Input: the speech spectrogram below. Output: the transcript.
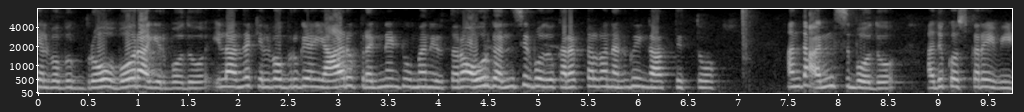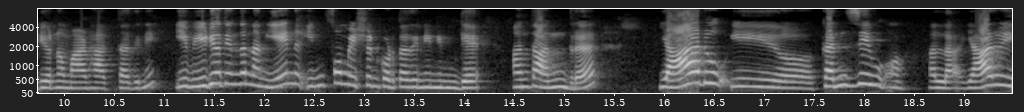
ಕೆಲವೊಬ್ರು ಬ್ರೋ ಬೋರ್ ಆಗಿರ್ಬೋದು ಇಲ್ಲ ಅಂದರೆ ಕೆಲವೊಬ್ರಿಗೆ ಯಾರು ಪ್ರೆಗ್ನೆಂಟ್ ವುಮನ್ ಇರ್ತಾರೋ ಅವ್ರಿಗೆ ಅನಿಸಿರ್ಬೋದು ಕರೆಕ್ಟ್ ಅಲ್ವಾ? ನನಗೂ ಹಿಂಗೆ ಆಗ್ತಿತ್ತು ಅಂತ ಅನಿಸ್ಬೋದು. ಅದಕ್ಕೋಸ್ಕರ ಈ ವಿಡಿಯೋನ ಮಾಡಿ ಹಾಕ್ತಾ ಇದ್ದೀನಿ ಈ ವಿಡಿಯೋದಿಂದ ನಾನು ಏನು ಇನ್ಫಾರ್ಮೇಷನ್ ಕೊಡ್ತಾ ಇದ್ದೀನಿ ನಿಮಗೆ ಅಂತ ಅಂದರೆ, ಯಾರು ಈ ಕನ್ಸೀವ್ ಅಲ್ಲ, ಯಾರು ಈ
